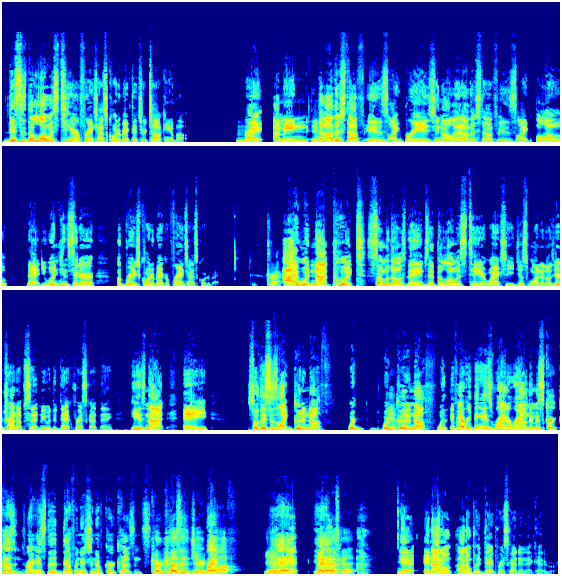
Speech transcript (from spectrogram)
this is the lowest tier of franchise quarterback that you're talking about. Mhm. right? I mean, Yeah. the other stuff is like bridge and all that other stuff is like below that. You wouldn't consider a bridge quarterback a franchise quarterback. Correct. I would not put some of those names at the lowest tier. Well, actually, just one of those. You're trying to upset me with the Dak Prescott thing. He is not a. So this is like good enough. We're we're Yeah. good enough with if everything is right around them. It's Kirk Cousins, right? It's the definition of Kirk Cousins. Kirk Cousins, Jared Right. Goff. Yeah. yeah, Dak yeah. Prescott. Yeah, and I don't I don't put Dak Prescott in that category.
